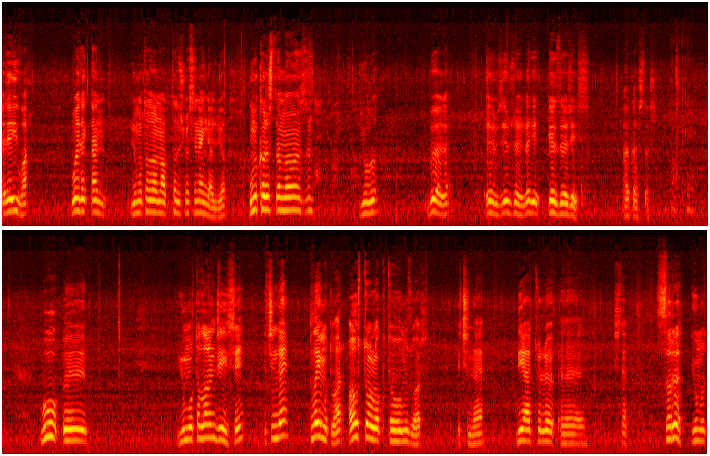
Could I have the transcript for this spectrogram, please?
eleği var. Bu elekten yumurtaların altta düşmesini engelliyor. Bunu karıştırmamızın yolu böyle elimizi üzerinde ge- gezdireceğiz. Arkadaşlar. Bu e, yumurtaların cinsi içinde Plymouth var. Australok tavuğumuz var. içinde diğer türlü e, işte sarı yumurt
